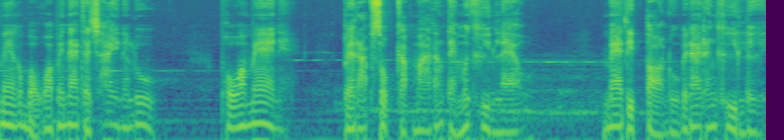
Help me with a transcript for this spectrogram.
แม่ก็บอกว่าไม่น่าจะใช่นะลูก เพราะว่าแม่เนี่ยไปรับศพกลับมาตั้งแต่เมื่อคืนแล้ว แม่ติดต่อหนูไปได้ทั้งคืนเลย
